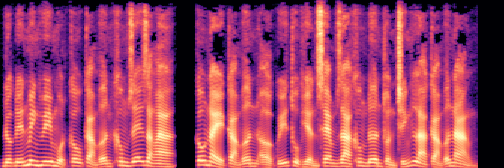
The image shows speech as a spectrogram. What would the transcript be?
Được đến Minh Huy một câu cảm ơn không dễ dàng à, câu này cảm ơn ở quý Thục hiền xem ra không đơn thuần chính là cảm ơn nàng,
